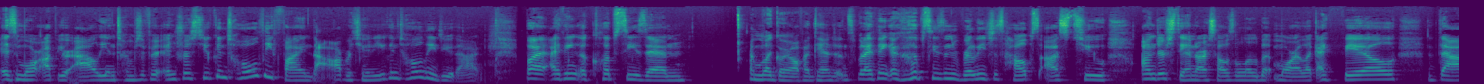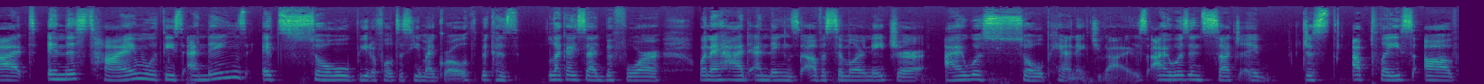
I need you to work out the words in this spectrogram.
is more up your alley in terms of your interests, you can totally find that opportunity. You can totally do that. But I think eclipse season I'm like going off on tangents, but I think eclipse season really just helps us to understand ourselves a little bit more. Like, I feel that in this time with these endings, it's so beautiful to see my growth because, like I said before, when I had endings of a similar nature, I was so panicked, you guys. I was in such a just a place of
